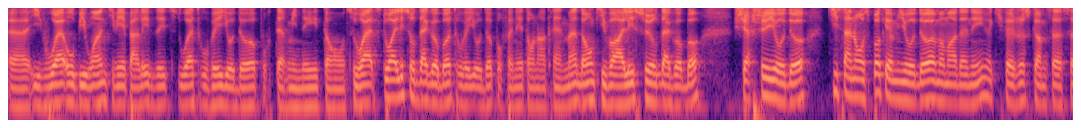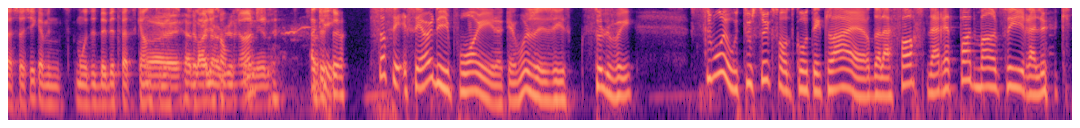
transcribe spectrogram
euh, il voit Obi-Wan qui vient parler et dire tu dois trouver Yoda pour terminer ton tu vois tu dois aller sur Dagoba trouver Yoda pour finir ton entraînement. Donc il va aller sur Dagoba chercher Yoda qui s'annonce pas comme Yoda à un moment donné qui fait juste comme ça s'associer comme une petite maudite bébite fatigante qui veut son lunch. C'est ça. Ça c'est un des points que moi j'ai soulevé c'est moi ou tous ceux qui sont du côté clair de la force n'arrêtent pas de mentir à Luc.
